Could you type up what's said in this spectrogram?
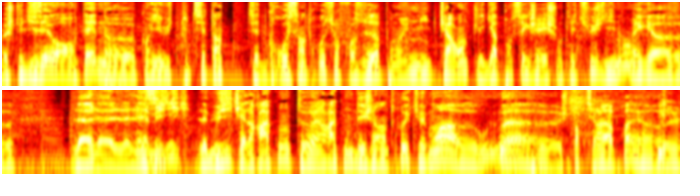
Euh, Je te disais hors antenne, euh, quand il y a eu toute cette, cette grosse intro sur Force de Désordre pendant une minute 40, les gars pensaient que j'allais chanter dessus. Je dis non, les gars, euh, la, la, la, La musique. la musique, elle raconte, elle raconte déjà un truc. Moi, euh, oui, ouais, euh, je partirai après. euh,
